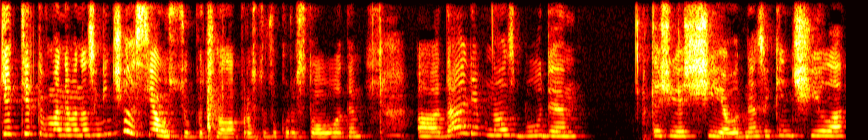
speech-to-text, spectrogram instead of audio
як тільки в мене вона закінчилась, я ось цю почала просто використовувати. А, далі в нас буде. Те, що я ще одне закінчила,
